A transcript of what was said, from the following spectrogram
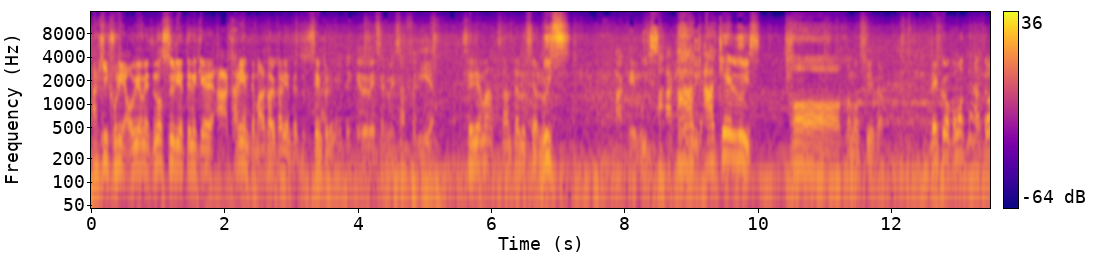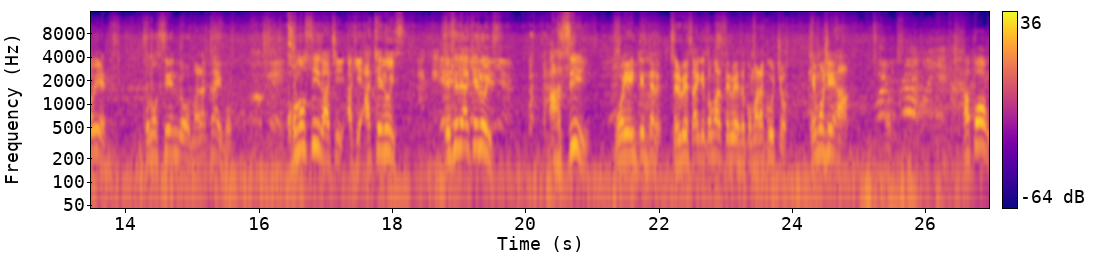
Aquí, Julia, obviamente. No, Suria tiene que. Ah, caliente, marcado caliente. Entonces, siempre. Hay gente que bebe cerveza fría. Se llama Santa Lucía. Luis. Paque Luis. Ah, Paque Luis. Oh, conocido. Deco, ¿cómo estás? ¿Todo bien? Conociendo Maracaibo. Conocida aquí, aquí, aquel Luis. Ese de aquel Luis. Así. Voy a intentar. Cerveza, hay que tomar cerveza con maracucho. ¿Qué molleja? Japón.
